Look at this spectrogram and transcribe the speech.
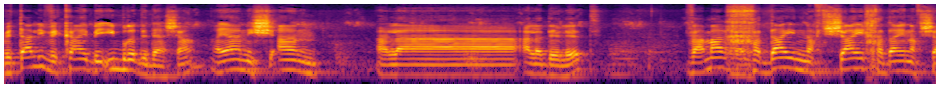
וטלי וקאי באיברא דדשא, היה נשען על, ה... על הדלת, ואמר חדי נפשי, חדי נפשי,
